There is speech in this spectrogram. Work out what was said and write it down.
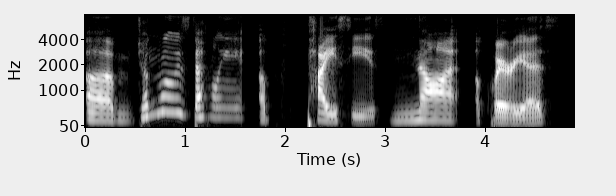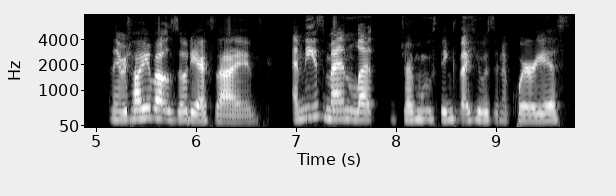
um, Jungwoo is definitely a Pisces, not Aquarius. And they were talking about zodiac signs, and these men let Jungwoo think that he was an Aquarius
